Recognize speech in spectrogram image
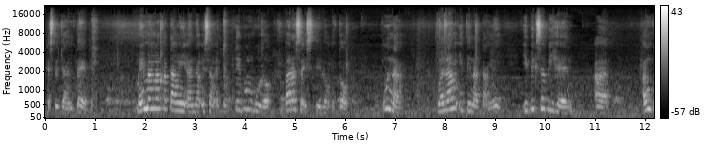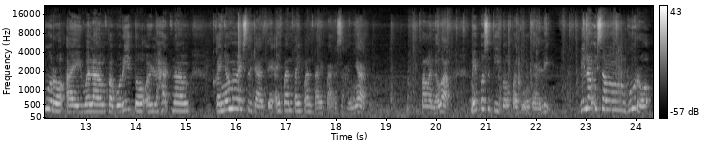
estudyante. May mga katangian ng isang epektibong guro para sa estilong ito. Una, walang itinatangi. Ibig sabihin, ah, ang guro ay walang paborito or lahat ng kanyang mga estudyante ay pantay-pantay para sa kanya. Pangalawa, may positibong pag-uugali. Bilang isang guro,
